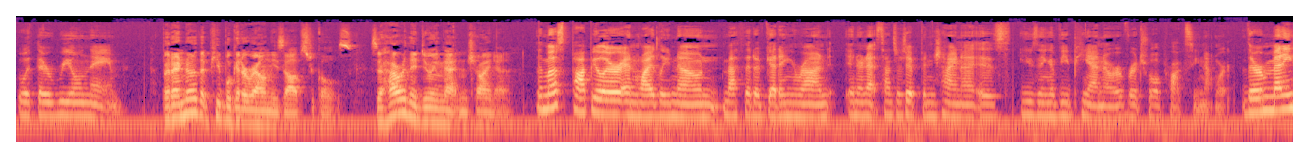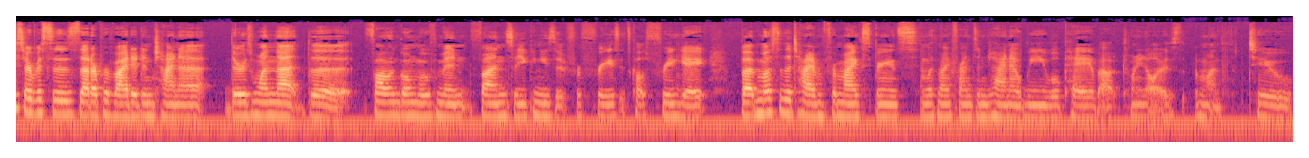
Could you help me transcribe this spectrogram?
with their real name. But I know that people get around these obstacles. So how are they doing that in China? The most popular and widely known method of getting around internet censorship in China is using a VPN or a virtual proxy network. There are many services that are provided in China. There's one that the Falun Gong movement fund, so you can use it for free. It's called FreeGate. But most of the time, from my experience with my friends in China, we will pay about $20 a month to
